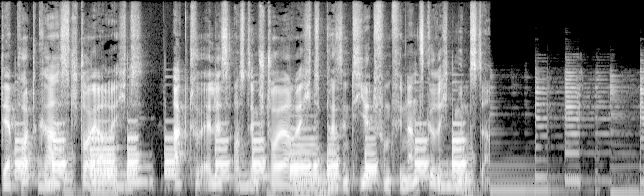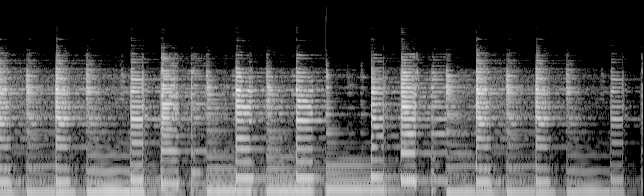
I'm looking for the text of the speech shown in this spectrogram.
Der Podcast Steuerrecht. Aktuelles aus dem Steuerrecht präsentiert vom Finanzgericht Münster.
